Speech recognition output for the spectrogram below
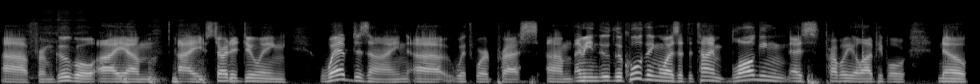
uh, from google i um i started doing web design uh, with wordpress. Um, i mean the, the cool thing was at the time blogging as probably a lot of people know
